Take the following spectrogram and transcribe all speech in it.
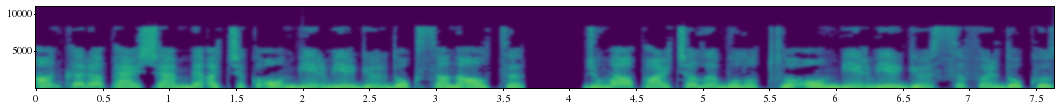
Ankara Perşembe açık 11,96. Cuma parçalı bulutlu 11,09.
